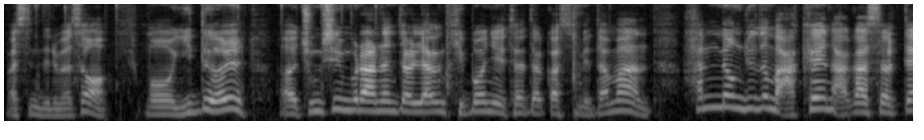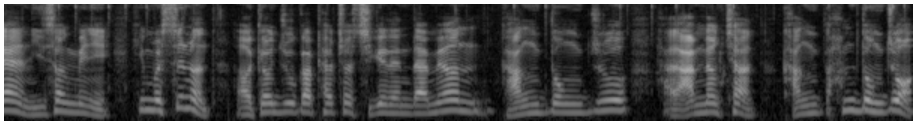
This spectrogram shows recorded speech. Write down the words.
말씀드리면서 뭐 이들 어, 중심으로 하는 전략은 기본이 돼야 될 것 같습니다만 한명주도 마크에 나갔을 땐 이성민이 힘을 쓰는 어, 경주가 펼쳐지게 된다면 강동주, 남명찬, 강, 함동주,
